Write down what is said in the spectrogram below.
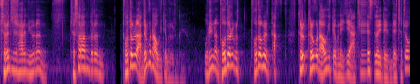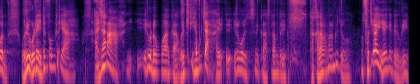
저런 짓을 하는 이유는 저 사람들은 도덕을 안 들고 나오기 때문에 그런 거예요. 우리는 도덕을, 도덕을 딱 들, 들고 나오기 때문에 이게 아킬레스 건이 되는데 저쪽은 우리 원래 이런 놈들이야. 알잖아. 이러고 넘어가니까 우리끼리 해먹자. 이러고 있으니까 사람들이 다 가담하는 거죠. 솔직하게 얘기해도 우리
